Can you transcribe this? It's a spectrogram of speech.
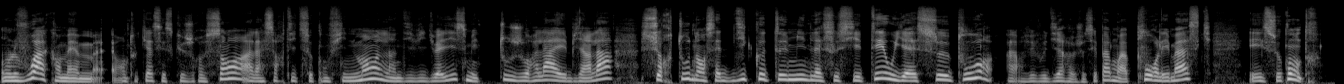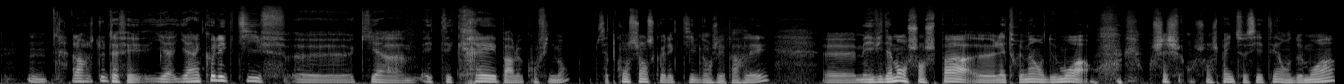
on le voit quand même, en tout cas c'est ce que je ressens à la sortie de ce confinement, l'individualisme est toujours là et bien là, surtout dans cette dichotomie de la société où il y a ceux pour, alors je vais vous dire, je sais pas moi, pour les masques et ceux contre. Mmh. Alors tout à fait, il y a, un collectif euh, qui a été créé par le confinement, cette conscience collective dont j'ai parlé, euh, mais évidemment, on ne change pas euh, l'être humain en deux mois. on ne change pas une société en deux mois.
